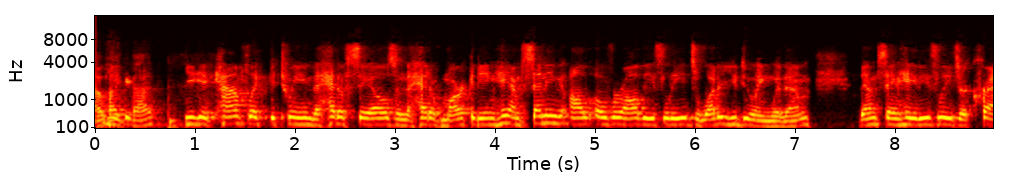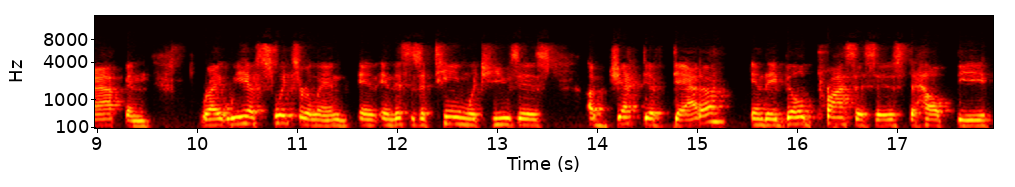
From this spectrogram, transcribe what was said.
I like you get, that. You get conflict between the head of sales and the head of marketing. Hey, I'm sending all over all these leads. What are you doing with them? Them saying, hey, these leads are crap. And right, we have Switzerland, and, and this is a team which uses objective data and they build processes to help the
